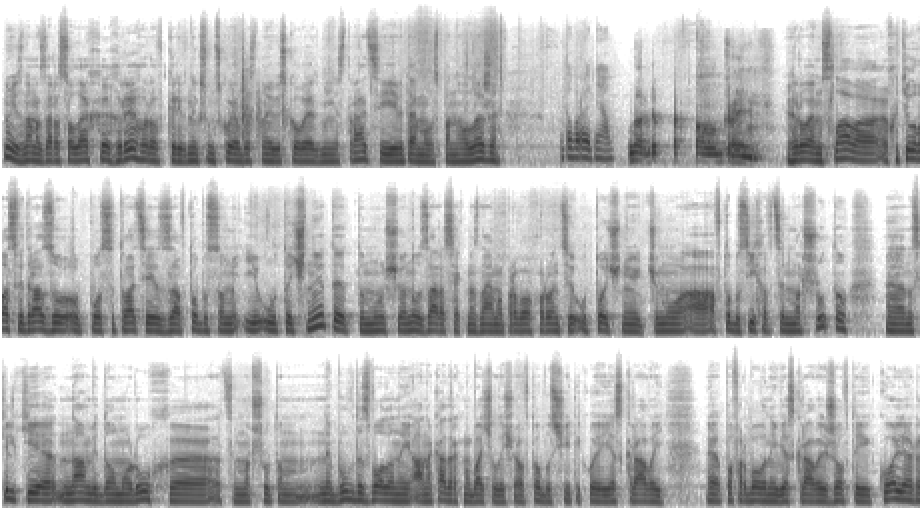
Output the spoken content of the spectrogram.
Ну і з нами зараз Олег Григоров, керівник Сумської обласної військової адміністрації. Вітаємо вас, пане Олеже. Доброго дня. Слава Україні. Героям слава. Хотіли вас відразу по ситуації з автобусом і уточнити, тому що ну зараз, як ми знаємо, правоохоронці уточнюють, чому автобус їхав цим маршрутом. Е, наскільки нам відомо, рух е, цим маршрутом не був дозволений. А на кадрах ми бачили, що автобус ще й такий яскравий, е, пофарбований в яскравий жовтий колір.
